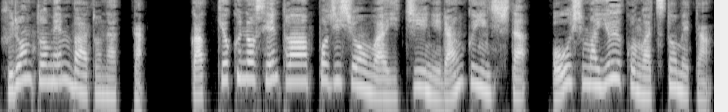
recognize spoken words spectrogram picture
フロントメンバーとなった。楽曲のセンターポジションは1位にランクインした大島優子が務めた。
